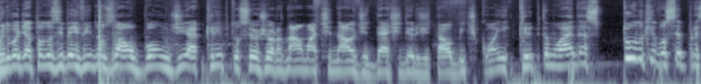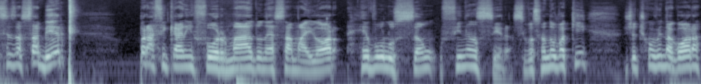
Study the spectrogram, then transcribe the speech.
Muito bom dia a todos e bem-vindos ao Bom Dia Cripto, seu jornal matinal de Dash Digital, Bitcoin e criptomoedas. Tudo que você precisa saber para ficar informado nessa maior revolução financeira. Se você é novo aqui, já te convido agora,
